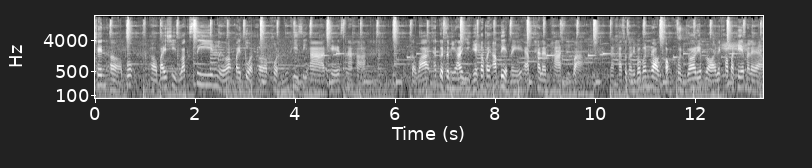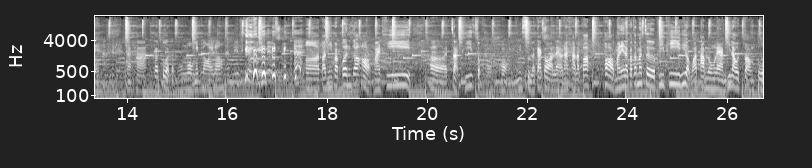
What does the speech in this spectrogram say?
เช่นเอ่อพวกเอ่อใบฉีดวัคซีน หรือว่าใบตรวจเอ่อผล PCR test นะคะ แต่ว่าถ้าเกิดจะมีอะไรอีกเนี่ยก็ไปอัปเดตในแอป Thailand Pass ดีกว่านะคะ ส่วนตอนนี้บับเบิ้ลเราสองคนก็เรียบร้อยได้เข้าประเทศมาแล้วนะคะ ก็ตรวจแบบงงๆเล็กน้อยเนาะเอ่อตอนนี้บับเบิ้ลก็ออกมาที่เอ่อ จากที่ส่งของศุลกากรแล้วนะคะ แล้วก็พอออกมานี่เราก็จะมาเจอพี่ๆที่แบบว่าตามโรงแรมที่เราจองตัว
